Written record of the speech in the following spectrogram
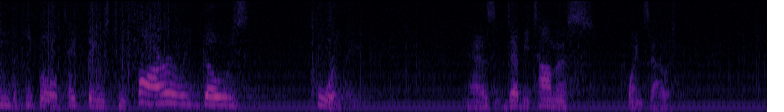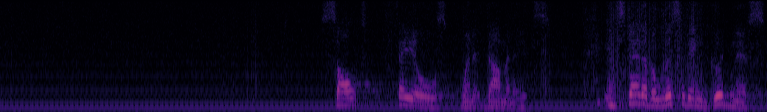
When the people take things too far, it goes poorly, as Debie Thomas points out. Salt fails when it dominates. Instead of eliciting goodness,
